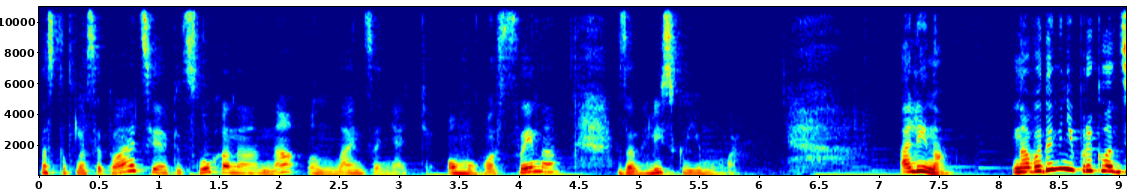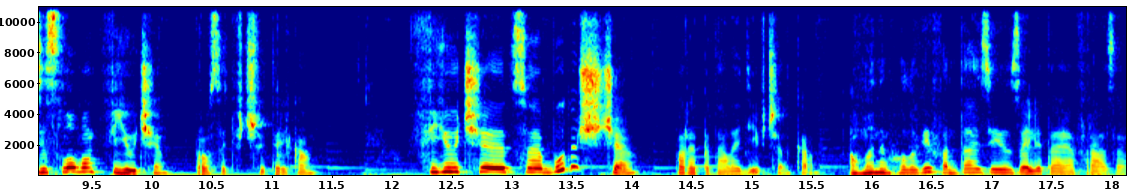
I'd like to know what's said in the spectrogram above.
Наступна ситуація підслухана на онлайн занятті у мого сина з англійської мови. Аліна, наведи мені приклад зі словом future, просить вчителька. Future – це будуще? перепитала дівчинка. А в мене в голові фантазією залітає фраза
